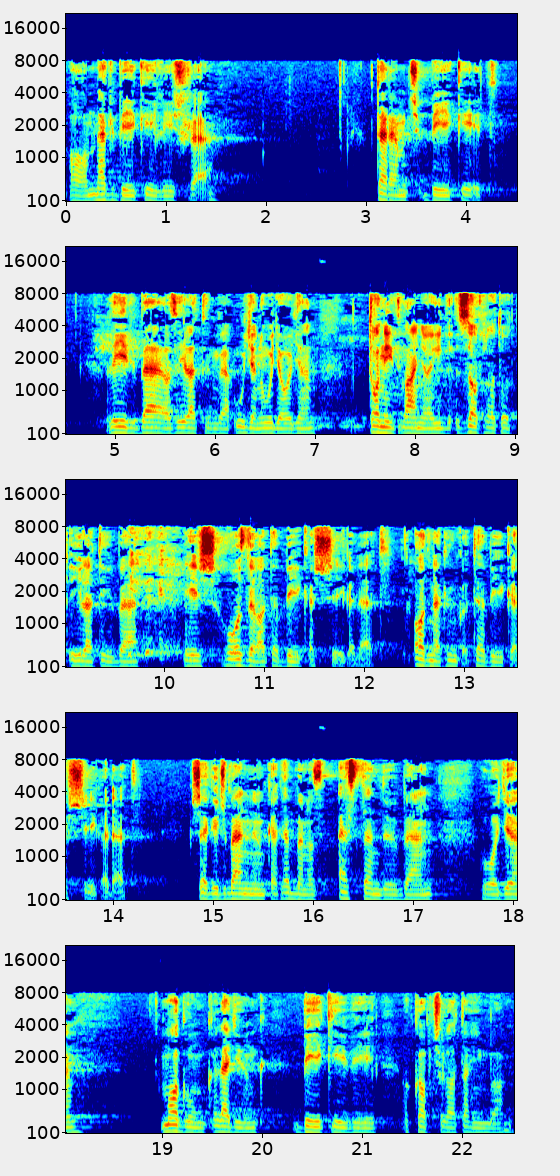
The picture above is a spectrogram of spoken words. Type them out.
a megbékélésre. Teremts békét. Légy be az életünkbe ugyanúgy, ahogyan tanítványaid zaklatott életébe, és hozd el a te békességedet. Add nekünk a te békességedet. Segíts bennünket ebben az esztendőben, hogy magunk legyünk békévé a kapcsolatainkban.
